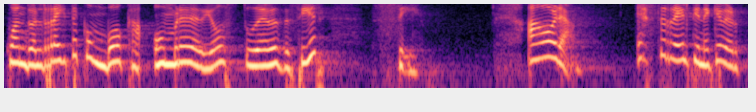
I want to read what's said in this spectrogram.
Cuando el rey te convoca, hombre de Dios, tú debes decir sí. Ahora, este, rol tiene que ver,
